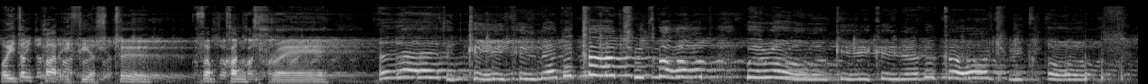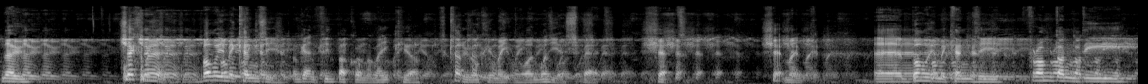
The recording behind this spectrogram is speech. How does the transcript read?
well, he done Party Fears Two, Club Country, and kicking at the country club. We're all kicking at the country club. Now, check him out. Billy Mackenzie. I'm getting feedback on the mic here. It's karaoke mic one. What do you expect? Shit. Shit mic. Uh, Billy Mackenzie from Dundee.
